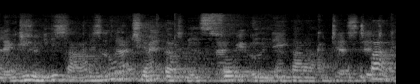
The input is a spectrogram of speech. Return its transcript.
regime militare non ci ha permesso di andare a occupare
